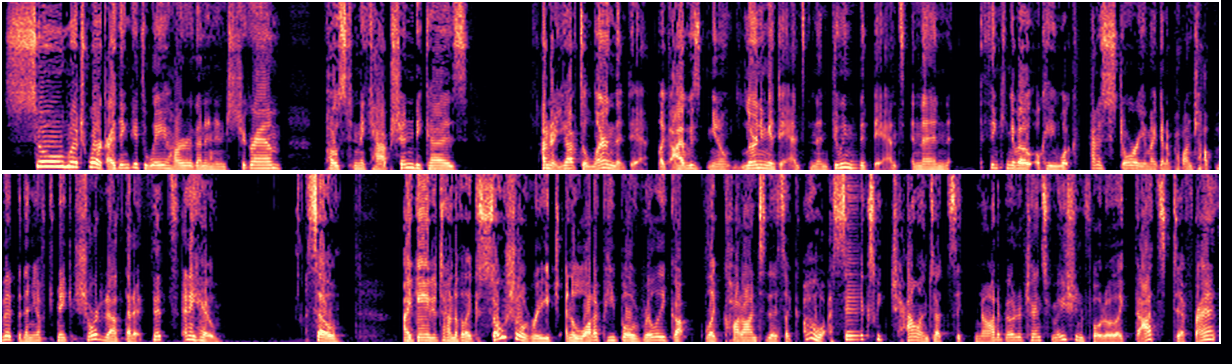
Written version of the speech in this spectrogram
so much work. I think it's way harder than an Instagram post in a caption because I don't know, you have to learn the dance. Like I was, you know, learning a dance and then doing the dance and then thinking about, okay, what kind of story am I going to put on top of it? But then you have to make it short enough that it fits. Anyhow, so I gained a ton of like social reach, and a lot of people really got like caught on to this, like, oh, a six week challenge that's like not about a transformation photo, like that's different.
